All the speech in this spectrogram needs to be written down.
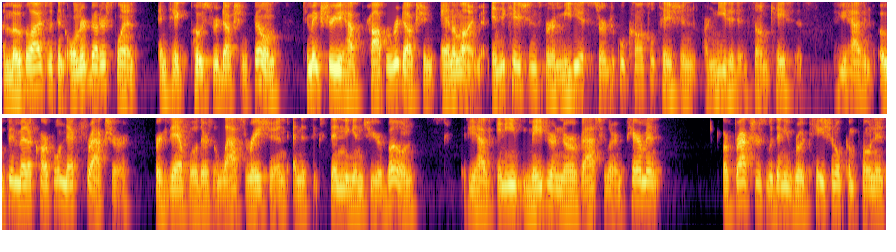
immobilize with an ulnar gutter splint and take post-reduction films to make sure you have proper reduction and alignment. Indications for immediate surgical consultation are needed in some cases. If you have an open metacarpal neck fracture, for example, there's a laceration and it's extending into your bone, if you have any major neurovascular impairment or fractures with any rotational component,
